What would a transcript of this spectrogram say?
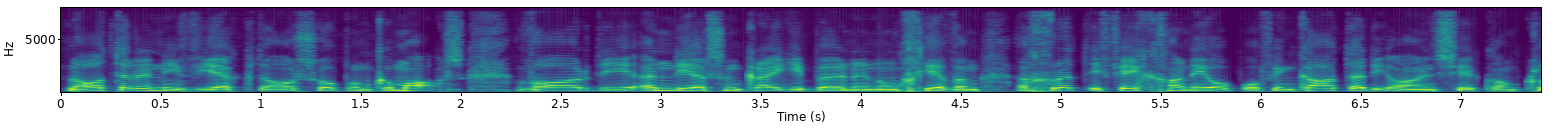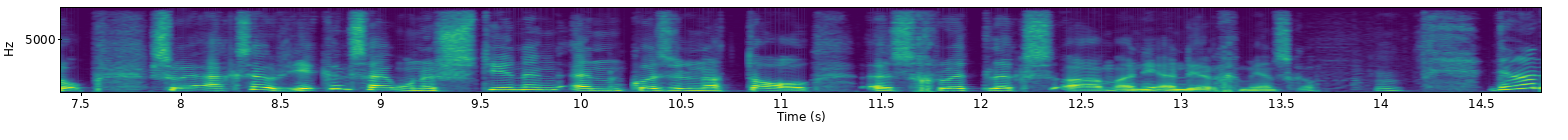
later in die week daarso op in Komas waar die indeers in Krugerburn en omgewing 'n groot effek gaan hê op of Inkatha die ANC kan klop. So ek sou reken sy ondersteuning in KwaZulu-Natal is grootliks um in die indeer gemeenskap. Hmm. Dan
